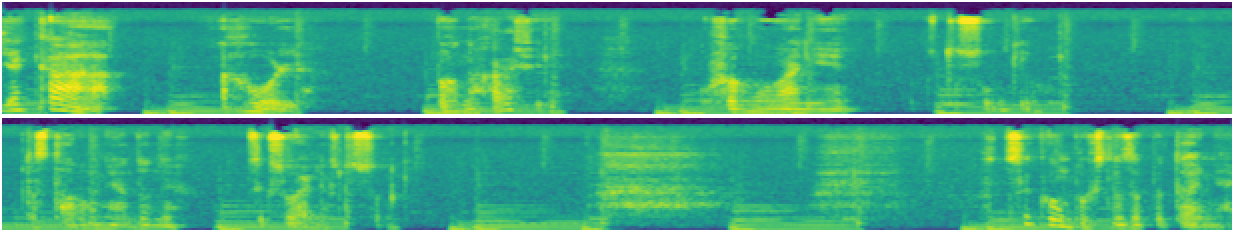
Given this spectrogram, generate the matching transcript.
Яка роль порнографії у формуванні стосунків та ставлення до них сексуальних стосунків? Це комплексне запитання.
